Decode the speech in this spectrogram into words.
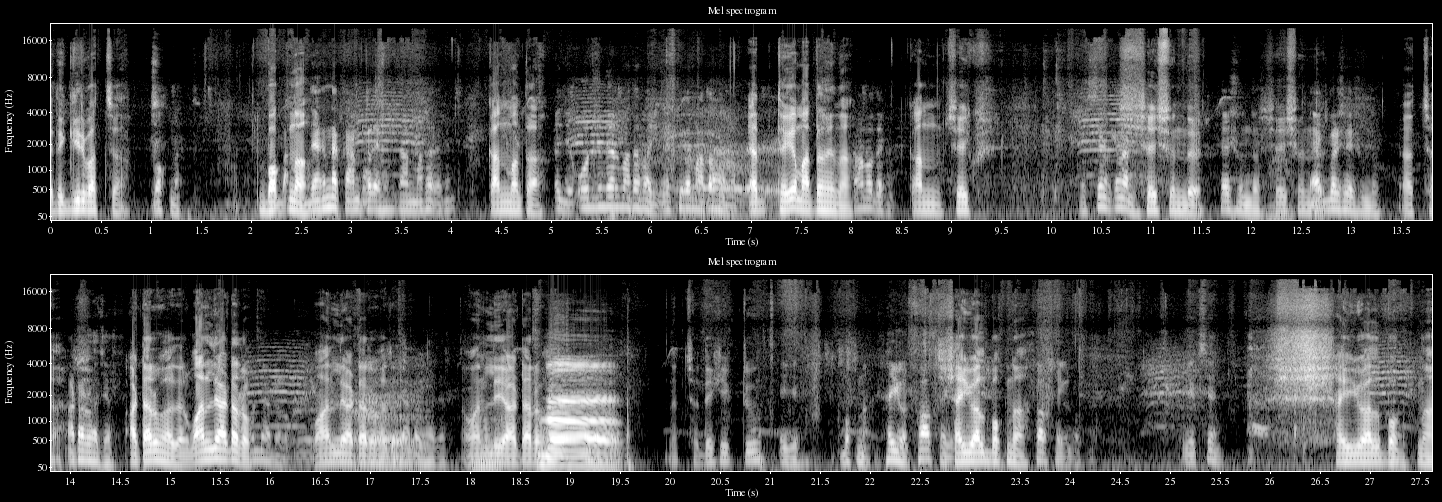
এতে গির বাচ্চা। বকনা। বকনা। দেখেন না কানটা দেখেন কান মাথা দেখেন। কান মাথা। এই যে অরিজিনাল মাথা ভাই এর থেকে মাথা হয় না। এর থেকে মাথা হয় না। কানও দেখেন। কান সেই সেই সুন্দর। সেই সুন্দর। সেই সুন্দর। একবার সেই সুন্দর। আচ্ছা। আঠারো হাজার। আঠারো হাজার। ওয়ানলি আঠারো। ওয়ানলি আঠারো। হাজার। এই আঠারো হাজার। ওয়ানলি আঠারো। আচ্ছা দেখি একটু। এই যে বকনা। সাইওয়াল সব সাইওয়াল বকনা। সব সাইওয়াল বকনা। দেখছেন? বকনা।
